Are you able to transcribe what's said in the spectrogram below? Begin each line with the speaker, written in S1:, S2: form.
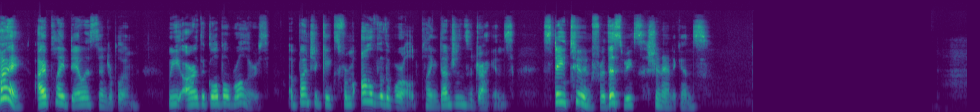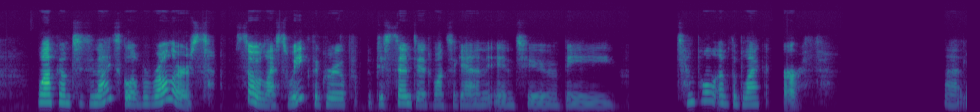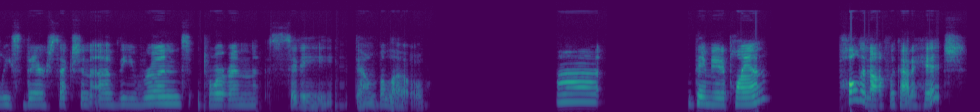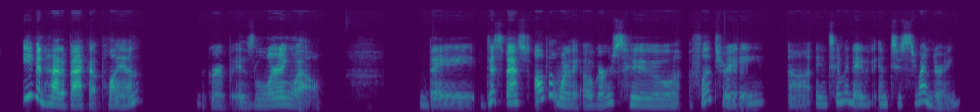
S1: Hi, I play Dallas Cinderbloom. We are the Global Rollers, a bunch of geeks from all over the world playing Dungeons and Dragons. Stay tuned for this week's shenanigans.
S2: Welcome to tonight's Global Rollers. So, last week the group descended once again into the Temple of the Black Earth, at least their section of the ruined dwarven city down below. Uh, they made a plan, pulled it off without a hitch, even had a backup plan. The group is learning well. They dispatched all but one of the ogres who Flintry uh, intimidated into surrendering,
